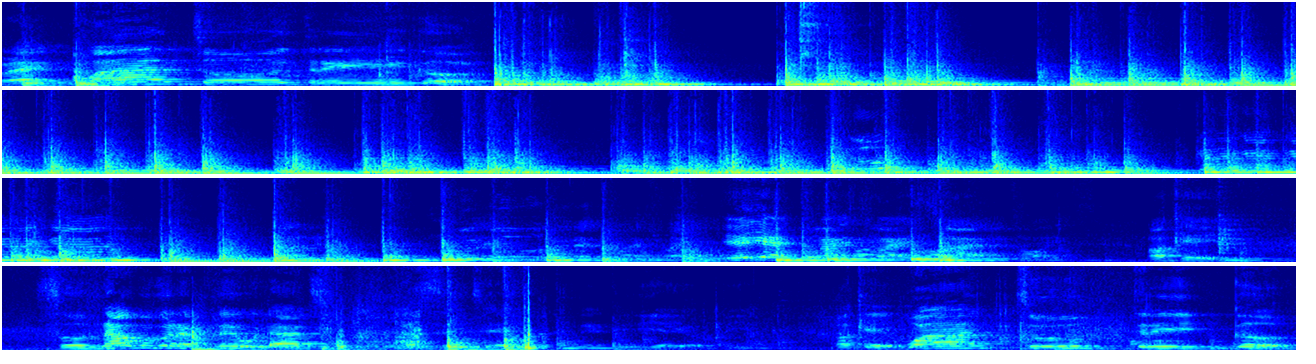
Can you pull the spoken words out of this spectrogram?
right? One, two, three, go. Okay, so now we're going to play with that. Let's sit here and then hear your beat. Okay, one, two, three, go.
